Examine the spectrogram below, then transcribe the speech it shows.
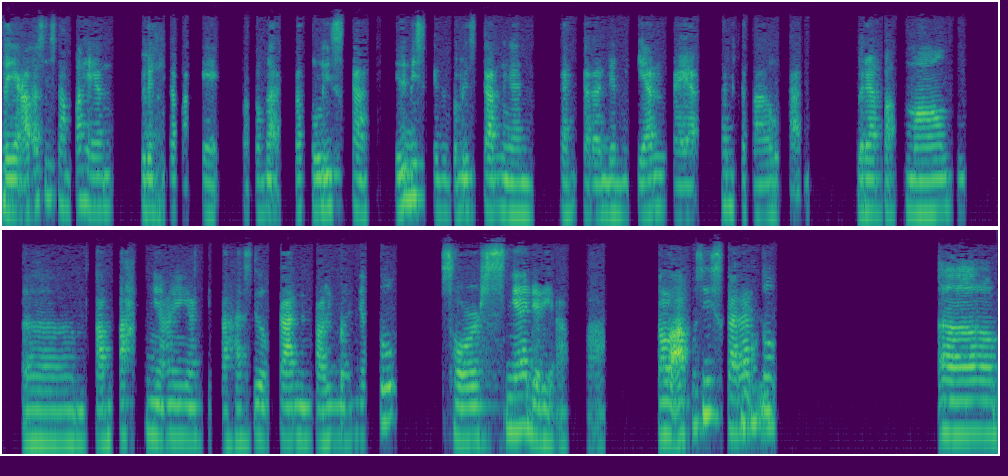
dari apa sih sampah yang sudah kita pakai atau enggak kita tuliskan itu bisa kita tuliskan dengan kan cara demikian kayak kan kita tahu kan berapa amount um, sampahnya yang kita hasilkan dan paling banyak tuh source-nya dari apa. Kalau aku sih sekarang tuh um,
